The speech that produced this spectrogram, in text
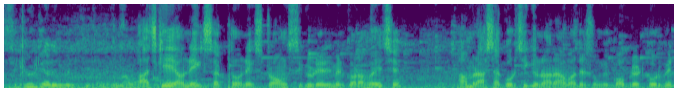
সিকিউরিটি অ্যারেঞ্জমেন্ট কী আজকে অনেক শক্ত অনেক স্ট্রং সিকিউরিটি অ্যারেঞ্জমেন্ট করা হয়েছে। আমরা আশা করছি কি ওনারা আমাদের সঙ্গে কোঅপারেট করবেন।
